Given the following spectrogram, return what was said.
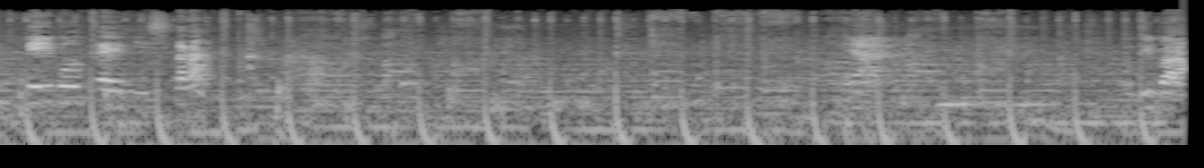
Ding table tennis. Tara! Ayan. So, diba?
